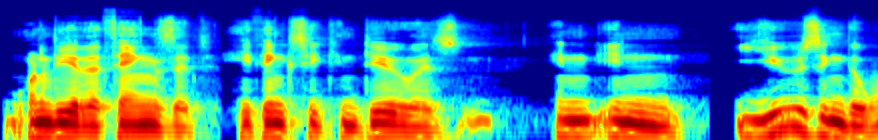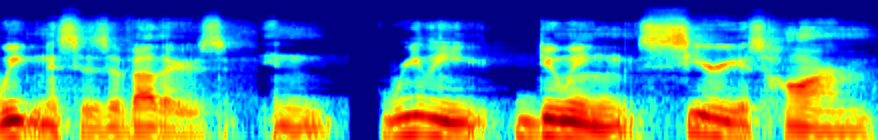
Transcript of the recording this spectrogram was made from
One of the other things that he thinks he can do is in, in using the weaknesses of others, in really doing serious harm,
